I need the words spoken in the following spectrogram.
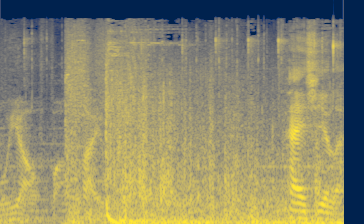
不要妨碍我。太细了。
